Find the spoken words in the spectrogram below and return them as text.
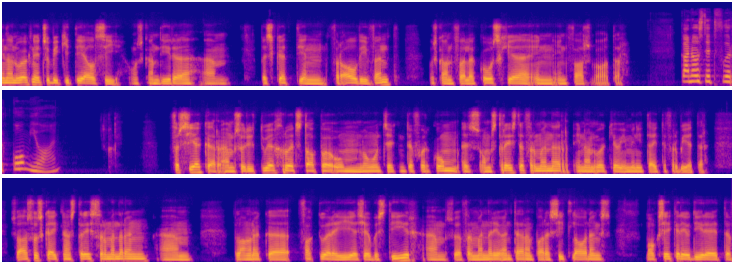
en dan ook net so 'n bietjie TLC. Ons kan diere um beskik teen veral die wind. Ons kan vir hulle kos gee en en vars water. Kan ons dit voorkom, Johan? Verseker, um so die twee groot stappe om longontsteking te voorkom is om stres te verminder en dan ook jou immuniteit te verbeter. So as ons kyk na stresvermindering, um belangrike faktore hier is jou bestuur, ehm um, so verminder jou interne parasietladings, maak seker jou diere het 'n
